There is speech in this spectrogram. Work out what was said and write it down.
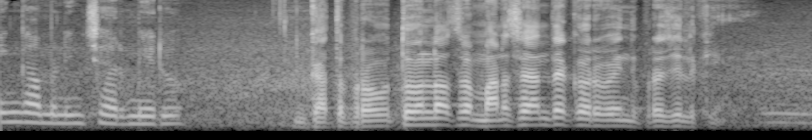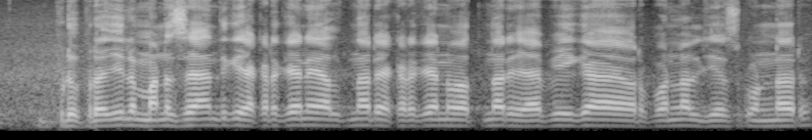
ఏం గమనించారు మీరు? గత ప్రభుత్వంలో అసలు మనశాంతే కరువైంది ప్రజలకి. ఇప్పుడు ప్రజలు మనశాంతికి ఎక్కడికైనా వెళ్తున్నారు ఎక్కడికైనా వస్తున్నారు హ్యాపీగా ఎవరి పనులు చేసుకుంటున్నారు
